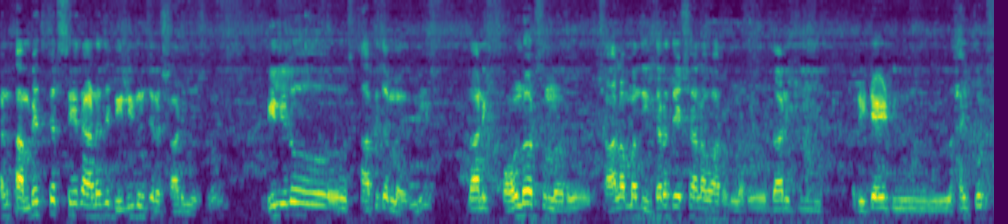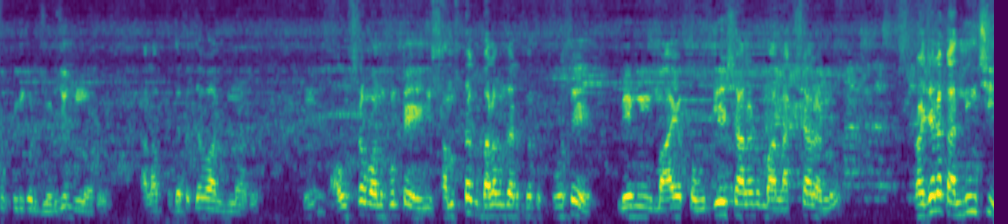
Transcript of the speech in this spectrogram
కనుక అంబేద్కర్ సేన అనేది ఢిల్లీ నుంచి స్టార్ట్ చేసినాం. ఢిల్లీలో స్థాపితమైంది. దానికి ఫౌండర్స్ ఉన్నారు. చాలామంది ఇతర దేశాల వారు ఉన్నారు. దానికి రిటైర్డ్ హైకోర్టు సుప్రీంకోర్టు జడ్జీలు ఉన్నారు. అలా పెద్ద పెద్ద వాళ్ళు ఉన్నారు. అవసరం అనుకుంటే ఈ సంస్థకు బలం జరగకపోతే మేము మా యొక్క ఉద్దేశాలను మా లక్ష్యాలను ప్రజలకు అందించి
